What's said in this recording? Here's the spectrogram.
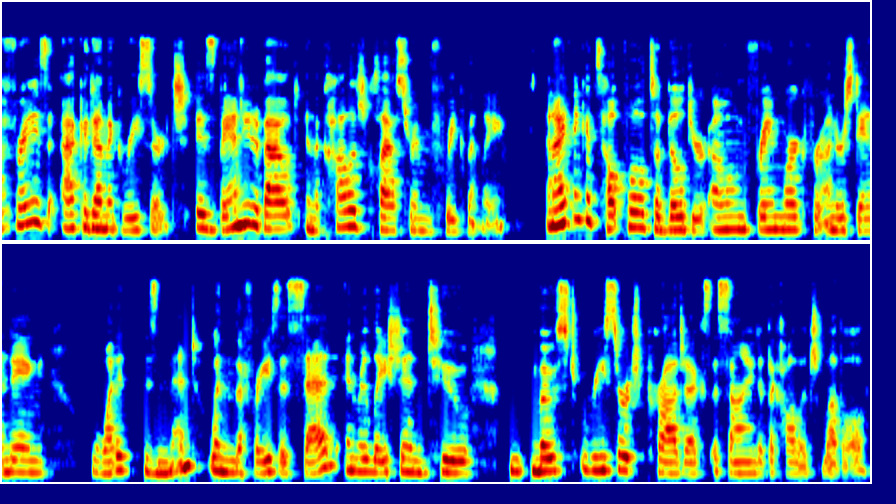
phrase academic research is bandied about in the college classroom frequently, and I think it's helpful to build your own framework for understanding what it is meant when the phrase is said in relation to most research projects assigned at the college level.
